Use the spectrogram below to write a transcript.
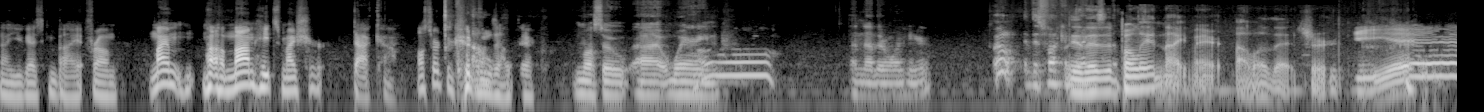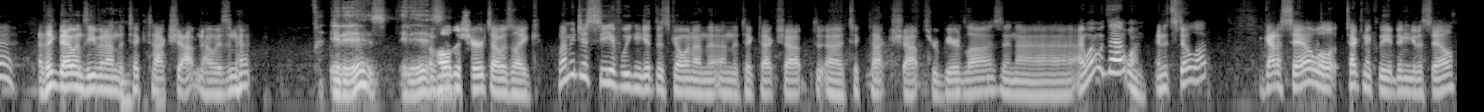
Now you guys can buy it from my uh, mom hates my shirt.com. All sorts of good ones Oh. out there. I'm also uh, wearing Oh, another one here. Oh, this fucking Yeah, thing. there's a Napoleon nightmare. I love that shirt. yeah. I think that one's even on the TikTok shop now, isn't it? It is. It is. Of all the shirts, I was like, let me just see if we can get this going on the on the TikTok shop, uh, TikTok shop through Beard Laws, and uh, I went with that one, and it's still up. Got a sale. Well, technically, it didn't get a sale.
